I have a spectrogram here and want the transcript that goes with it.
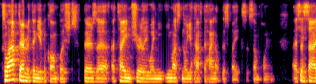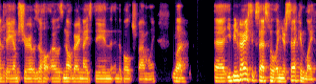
so after everything you've accomplished, there's a, a time surely when you, you, must know you have to hang up the spikes at some point. It's a sad day, I'm sure. It was a it was not a very nice day in, in the Baulch family, yeah. but uh, you've been very successful in your second life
